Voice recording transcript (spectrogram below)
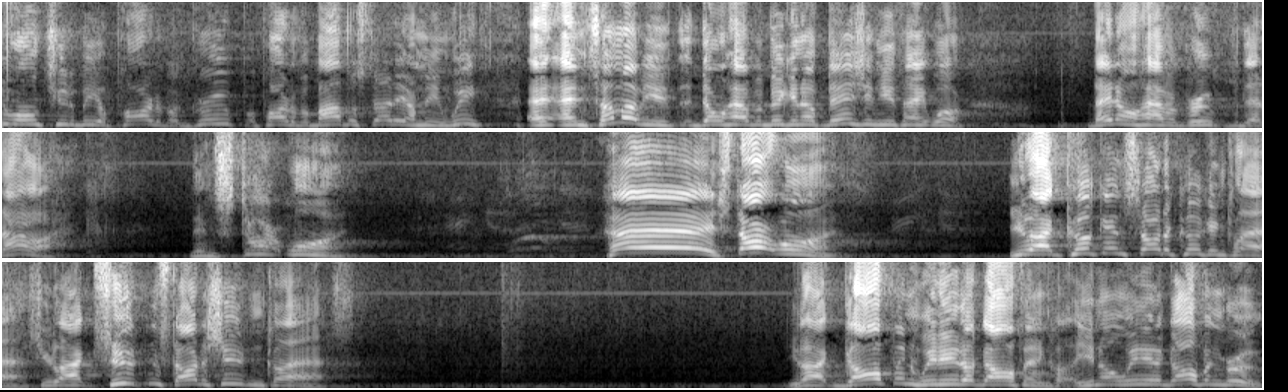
want you to be a part of a group, a part of a Bible study. I mean, we, and, and some of you don't have a big enough vision. You think, well, they don't have a group that I like. Then start one. Hey, start one. You like cooking? Start a cooking class. You like shooting? Start a shooting class. You like golfing? We need a golfing class. You know, we need a golfing group.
